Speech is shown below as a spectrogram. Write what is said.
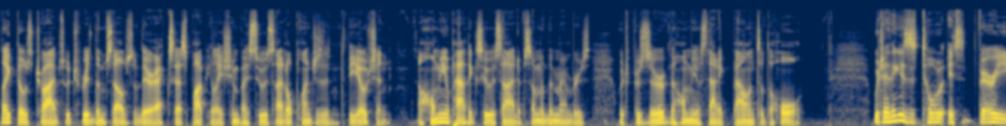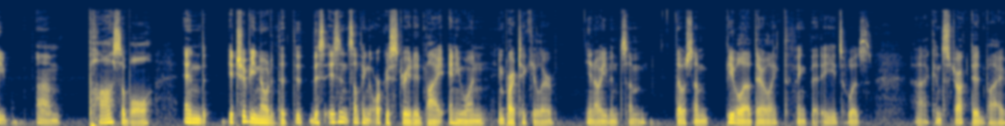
like those tribes which rid themselves of their excess population by suicidal plunges into the ocean, a homeopathic suicide of some of the members which preserve the homeostatic balance of the whole. Which I think is total. It's very um, possible, and it should be noted that th- this isn't something orchestrated by anyone in particular. You know, even some though some people out there like to think that AIDS was uh, constructed by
